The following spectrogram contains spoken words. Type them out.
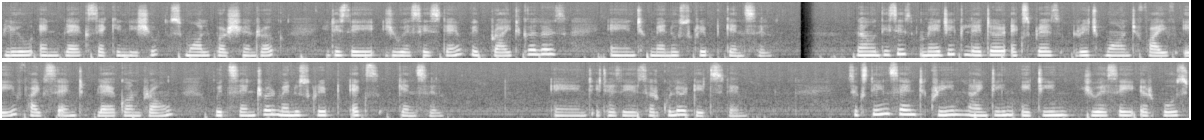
blue and black second issue small Persian rug. It is a USA stamp with bright colors and manuscript cancel. Now this is Magic Letter Express Richmond 5A 5 cent black on brown with central manuscript X cancel and it has a circular date stamp. 16 cent green 1918 USA Airpost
